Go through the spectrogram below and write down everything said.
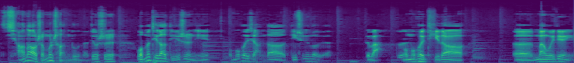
强到什么程度呢？就是我们提到迪士尼，我们会想到迪士尼乐园，对吧？对我们会提到呃漫威电影，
